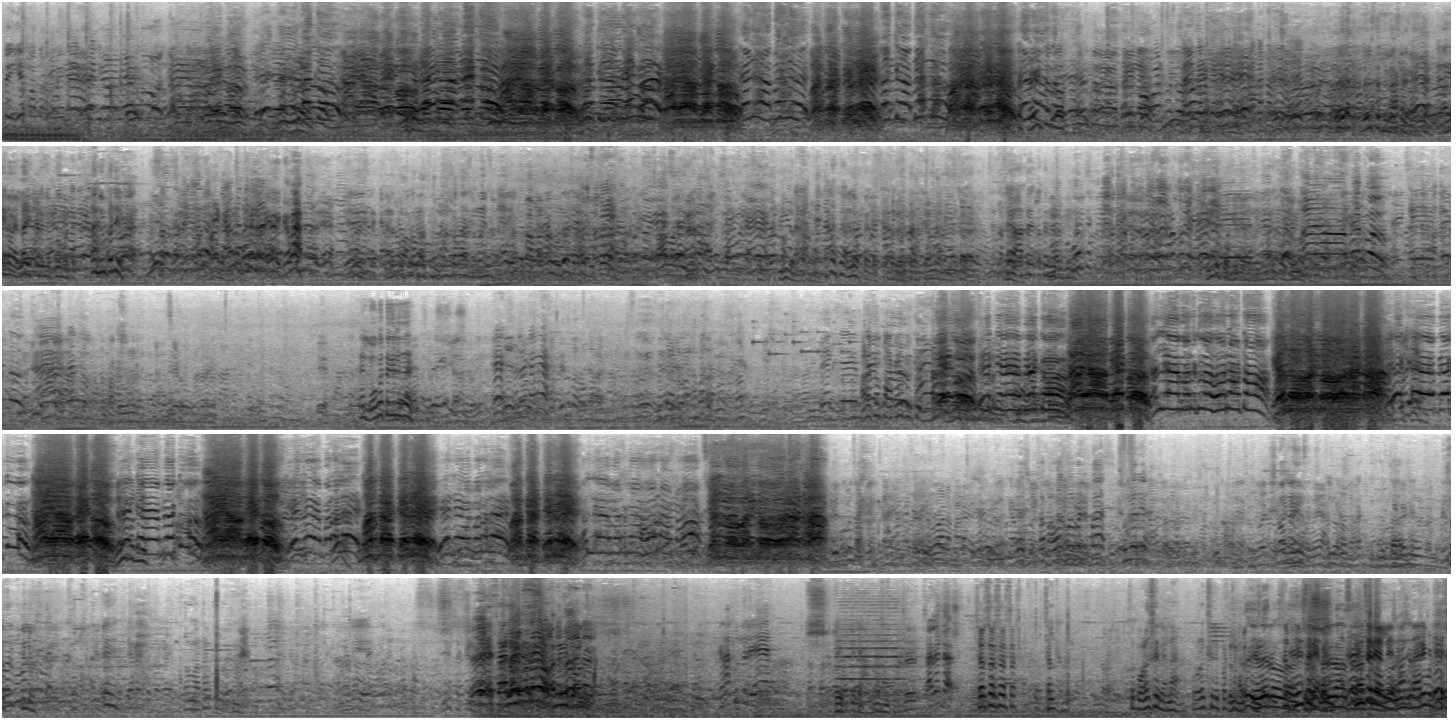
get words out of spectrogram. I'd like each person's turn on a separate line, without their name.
ಜೊತೆ ಏನ್ ಮಾತಾಡ್ತಾರೆ? ಎಲ್ಲ ಈ ಕಡೆ ನಿಂತ್ಕೊಂಡ್ಬಿಟ್ಟು ನೀವು ಬನ್ನಿ ಅಲ್ಲೇ ಹೋಗ್ತಾ ಇದೆ ಲೋಗೋ ತೆಗಿರಿದೆ. ಹಣ ಸ್ವಲ್ಪ ಆ ಕಡೆ ಬರ್ತೀವಿ
ಬೇಕು ಬೇಕು ಎಲ್ಲಿಯವರೆಗೂ ಹೋರಾಟ ಬೇಕೇ ಬೇಕು
ಎಲ್ಲಿ ಬರ್ಲಿ
ಬೇಕೇ ಬೇಕು ಏನೇ ಬರಲಿ ಏನೇ ಬರಲಿ ಎಲ್ಲಿಯವರೆಗೂ ಹೋರಾಟ ಸ್ವಲ್ಪ ಆವಾಜ್ ಮಾಡ್ಬೇಡ್ರಿಪ್ಪ ಸುಮ್ಮನೆ
ಸರ್ ಸರ್ ಸರ್ ಸರ್.
ಸ್ವಲ್ಪ ಒಳಗ್ಸಿರಿ ಅಣ್ಣ ಒಳಗ್ಸಿರಿ ಪಟ್ಟು
ಅದೇ ಹೇಳಿರೋ ಸರಿ
ಅಲ್ಲ ನಮ್ಗೆ ದಾರಿ ಬಿಡ್ತೀವಿ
